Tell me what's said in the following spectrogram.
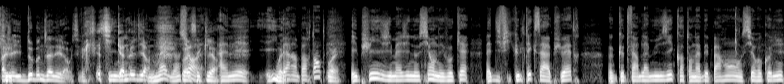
Ah, j'ai eu deux bonnes années là, c'est qui- c'est le cas de le dire. Ouais, bien Ouais, sûr. c'est clair. Année hyper importante. Ouais. Et puis, j'imagine aussi, on évoquait la difficulté que ça a pu être euh, que de faire de la musique quand on a des parents aussi reconnus.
